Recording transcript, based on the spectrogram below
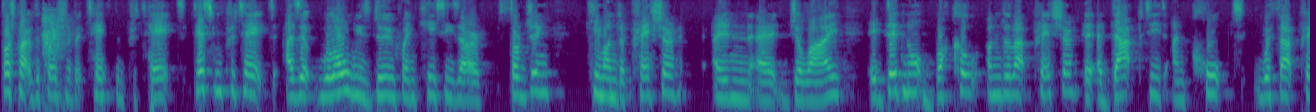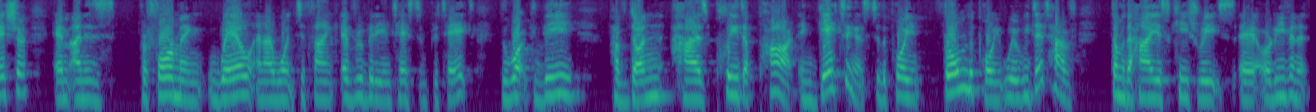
first part of the question about test and protect. Test and protect, as it will always do when cases are surging, came under pressure in uh, July. It did not buckle under that pressure. It adapted and coped with that pressure um, and is performing well, and I want to thank everybody in Test and Protect. The work they have done has played a part in getting us to the point, from the point where we did have some of the highest case rates, uh, or even at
